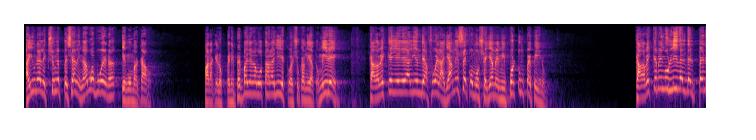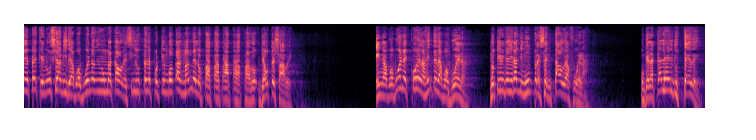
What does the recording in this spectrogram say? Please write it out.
hay una elección especial en Agua Buena y en Humacao para que los PNP vayan a votar allí y escoger su candidato. Mire, cada vez que llegue alguien de afuera, llámese como se llame, me importa un pepino. Cada vez que venga un líder del PNP que no sea ni de Agua Buena ni de Humacao, decirle a ustedes por quién votar, mándenlo para pa, pa, pa, ya usted sabe. En Agua Buena escoge la gente de Agua Buena. No tiene que llegar ningún presentado de afuera. Porque el alcalde es el de ustedes.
